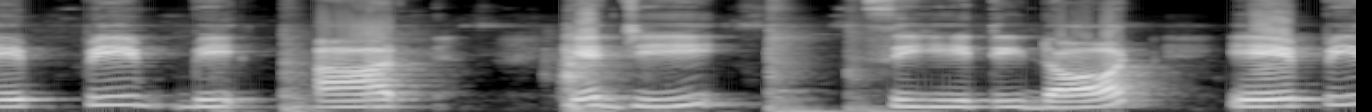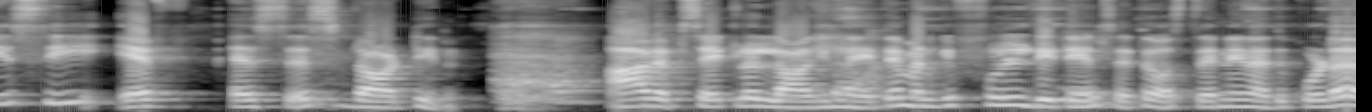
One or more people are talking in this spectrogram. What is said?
APBR AGCET dot APCFSS dot in ఆ వెబ్సైట్లో లాగిన్ అయితే మనకి ఫుల్ డీటెయిల్స్ అయితే వస్తాయి. నేను అది కూడా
